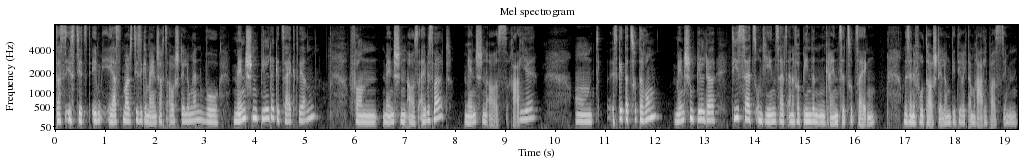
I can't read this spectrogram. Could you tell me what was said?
das ist jetzt eben erstmals diese Gemeinschaftsausstellungen, wo Menschenbilder gezeigt werden von Menschen aus Eibiswald, Menschen aus Radlje. Und es geht dazu darum, Menschenbilder diesseits und jenseits einer verbindenden Grenze zu zeigen. Und das ist eine Fotoausstellung, die direkt am Radlpass im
